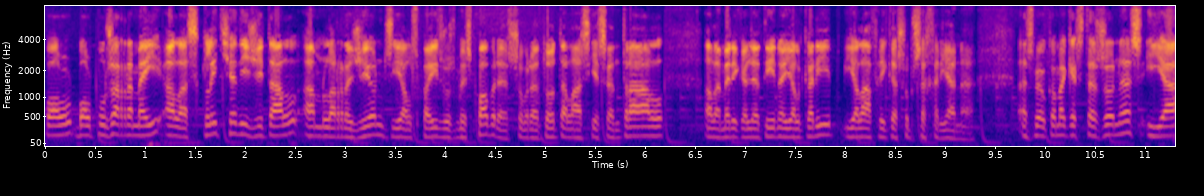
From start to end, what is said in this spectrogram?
vol, vol posar remei a l'escletxa digital amb les regions i els països més pobres, sobretot a l'Àsia Central, a l'Amèrica Llatina i al Carib i a l'Àfrica subsahariana. Es veu que en aquestes zones hi ha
